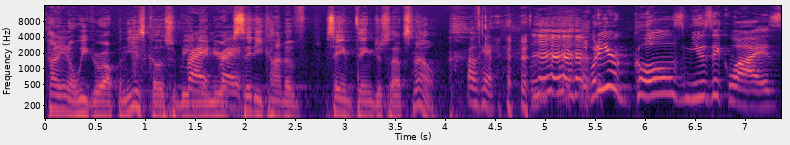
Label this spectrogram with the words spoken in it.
Kind of, you know, we grew up on the East Coast, so being Right, in New York right. City, kind of same thing, just without snow. Okay. what are your goals music wise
